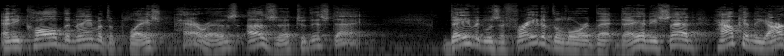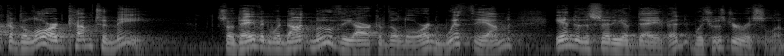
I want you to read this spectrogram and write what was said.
and he called the name of the place Perez Uzzah to this day. David was afraid of the Lord that day, and he said, How can the ark of the Lord come to me? So David would not move the ark of the Lord with him into the city of David, which was Jerusalem.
